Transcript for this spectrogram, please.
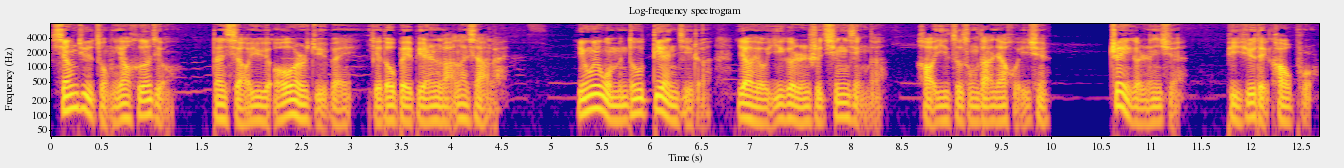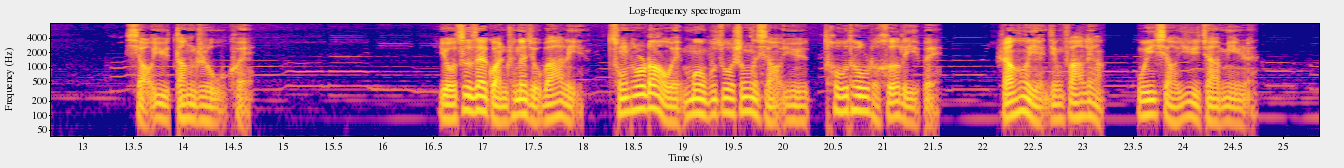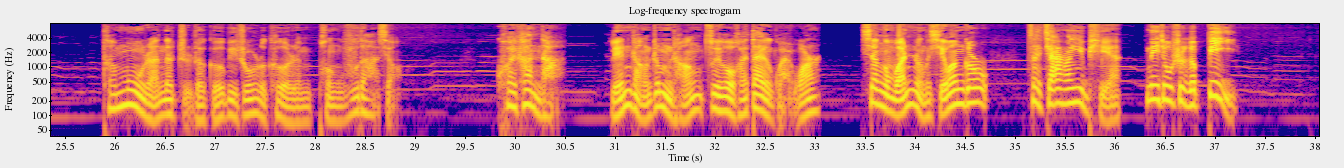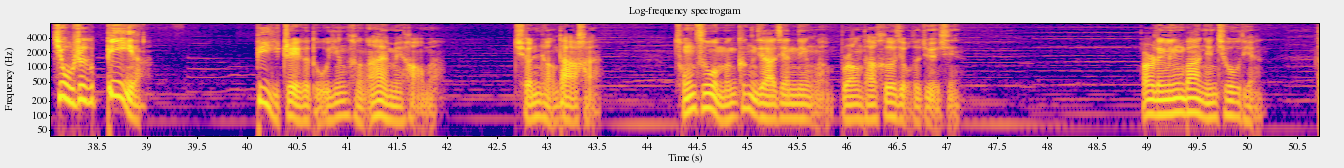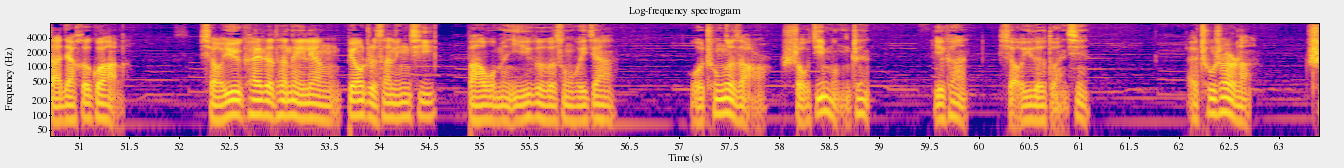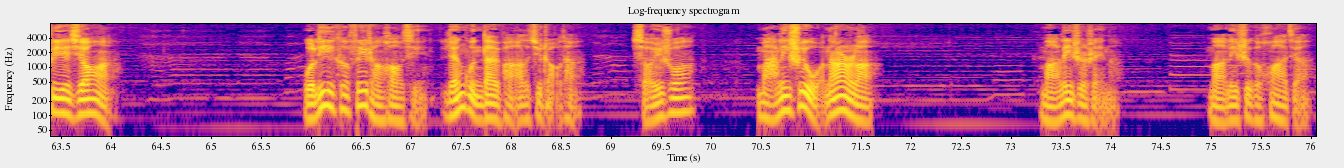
相聚总要喝酒，但小玉偶尔举杯，也都被别人拦了下来，因为我们都惦记着要有一个人是清醒的，好意思送大家回去。这个人选必须得靠谱，小玉当之无愧。有次在管春的酒吧里，从头到尾默不作声的小玉偷偷的喝了一杯，然后眼睛发亮，微笑愈加迷人。他木然的指着隔壁桌的客人，捧腹大笑：“快看他，脸长这么长，最后还带个拐弯，像个完整的斜弯钩，再加上一撇，那就是个 B，就是个 B 呀！” B 这个读音很暧昧，好吗？全场大喊。从此，我们更加坚定了不让他喝酒的决心。二零零八年秋天，大家喝挂了，小玉开着他那辆标致三零七，把我们一个个送回家。我冲个澡，手机猛震，一看小玉的短信：“哎，出事了，吃夜宵啊！”我立刻非常好奇，连滚带爬的去找他。小鱼说。玛丽睡我那儿了。玛丽是谁呢？玛丽是个画家，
